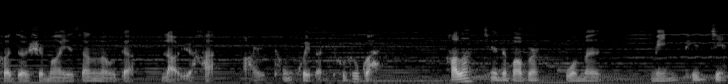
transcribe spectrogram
菏泽市贸易三楼的老约翰儿童绘本图书馆。好了，亲爱的宝贝儿，我们。明天见。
